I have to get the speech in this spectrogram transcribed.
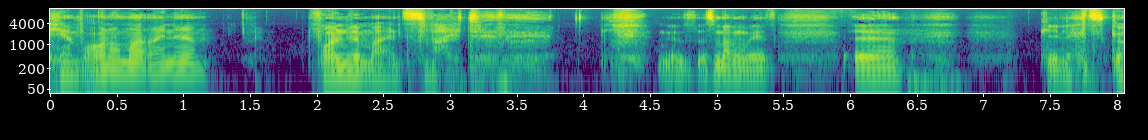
Hier haben wir auch noch mal eine. Wollen wir mal ein zweites? Das, das machen wir jetzt. Äh, okay, let's go.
